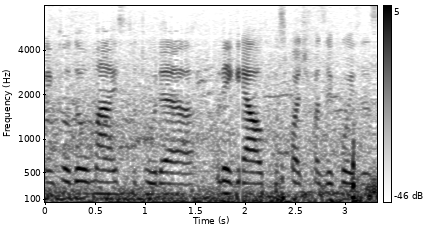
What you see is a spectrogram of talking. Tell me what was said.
Tem toda uma estrutura legal que você pode fazer coisas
